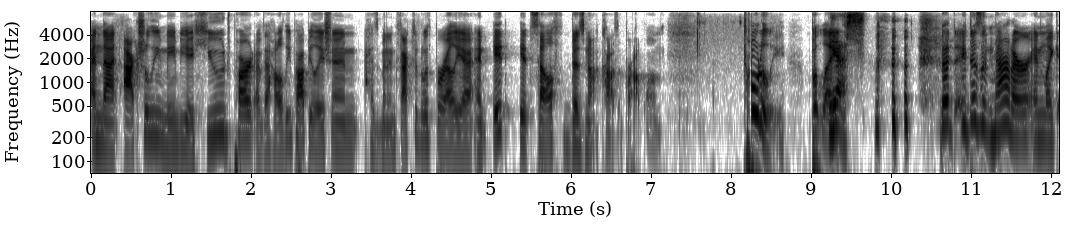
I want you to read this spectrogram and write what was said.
And that actually maybe a huge part of the healthy population has been infected with Borrelia and it itself does not cause a problem. Totally. But like, yes, that it doesn't matter. And like,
